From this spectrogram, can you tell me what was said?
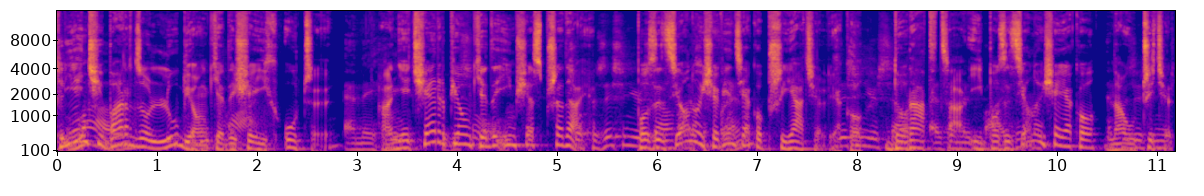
Klienci bardzo lubią, kiedy się ich uczy, a nie cierpią, kiedy im się sprzedaje. Pozycjonuj się więc jako przyjaciel, jako doradca i pozycjonuj się jako nauczyciel.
